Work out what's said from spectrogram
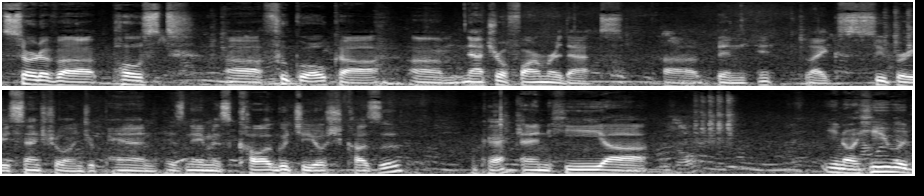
sort of a post uh, fukuoka um, natural farmer that's uh, been in, like super essential in japan. His name is kawaguchi yoshikazu. Okay. and he uh, you know he would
